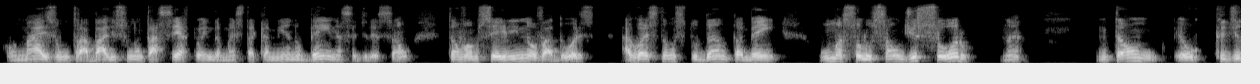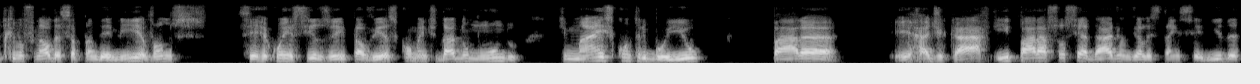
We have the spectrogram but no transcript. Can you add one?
com mais um trabalho, isso não está certo ainda, mas está caminhando bem nessa direção, então vamos ser inovadores. Agora estamos estudando também uma solução de soro, né? Então, eu acredito que no final dessa pandemia vamos ser reconhecidos aí, talvez, como a entidade do mundo que mais contribuiu para erradicar e para a sociedade onde ela está inserida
